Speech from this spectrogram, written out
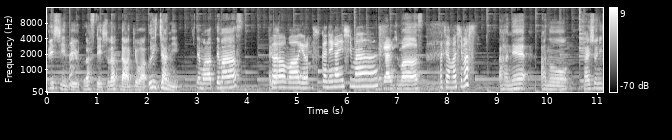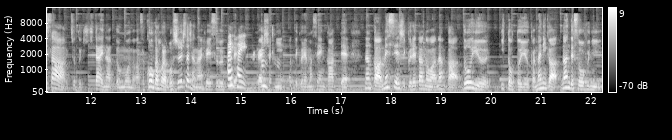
クリシンっていうクラスで一緒だった。今日はういちゃんに来てもらってます。どうもよろしくお願いします。うお願いします。お邪魔します。あね、あの最初にさ、ちょっと聞きたいなと思うのがさ、今回ほら募集したじゃない、Facebook で。はいはい。一緒に撮ってくれませんかって、なんかメッセージくれたのはなんかどういう意図というか何がなんでそういうふうに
